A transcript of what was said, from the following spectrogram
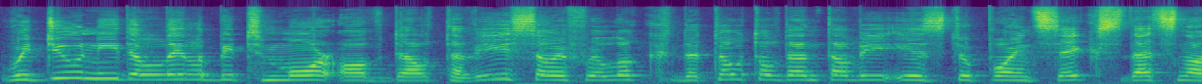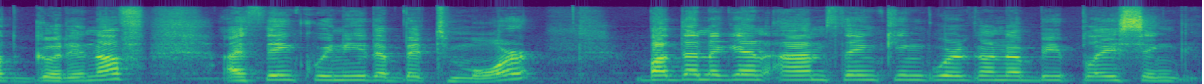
We do need a little bit more of delta V, so if we look, the total delta V is 2.6. That's not good enough. I think we need a bit more. But then again, I'm thinking we're gonna be placing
